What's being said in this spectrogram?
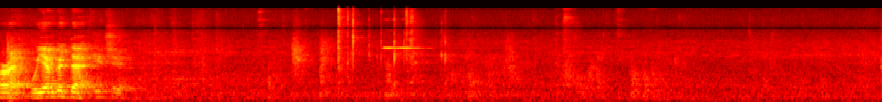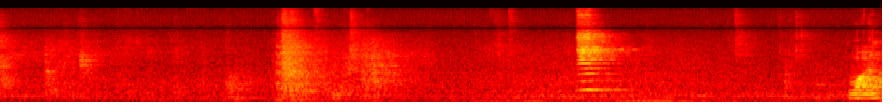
Alright, well, you have a good day. You too. One.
